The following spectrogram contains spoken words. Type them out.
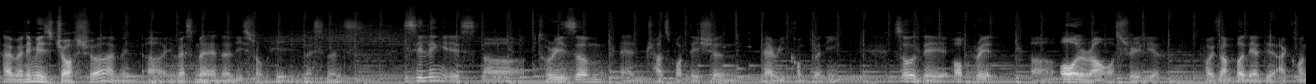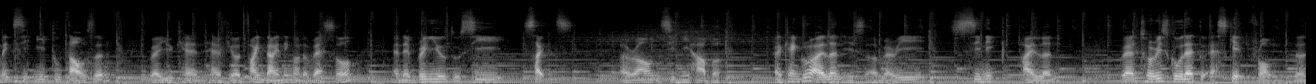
Hi, my name is Joshua. I'm an uh, investment analyst from A Investments. Sealink is a tourism and transportation ferry company. So they operate uh, all around Australia. For example, they have the iconic Sydney 2000, where you can have your fine dining on the vessel, and they bring you to see sights around Sydney Harbour. A Kangaroo Island is a very scenic island where tourists go there to escape from the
